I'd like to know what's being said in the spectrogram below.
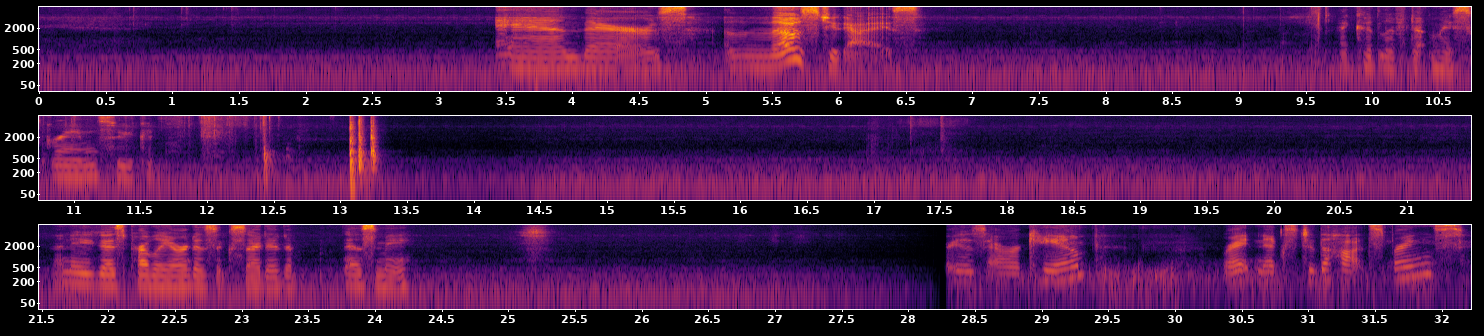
And there's those two guys. I could lift up my screen so you could I know you guys probably aren't as excited as me. Here is our camp right next to the hot springs.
